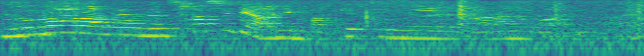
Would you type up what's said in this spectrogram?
루머라면은 사실이 아닌 마케팅을 말하는 거 아닌가요?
